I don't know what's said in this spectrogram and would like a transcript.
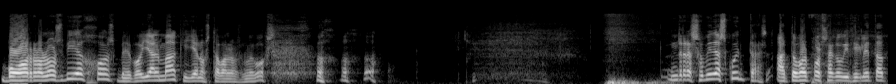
Borro los viejos, me voy al Mac y ya no estaban los nuevos. Resumidas cuentas, a tomar por saco bicicleta,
